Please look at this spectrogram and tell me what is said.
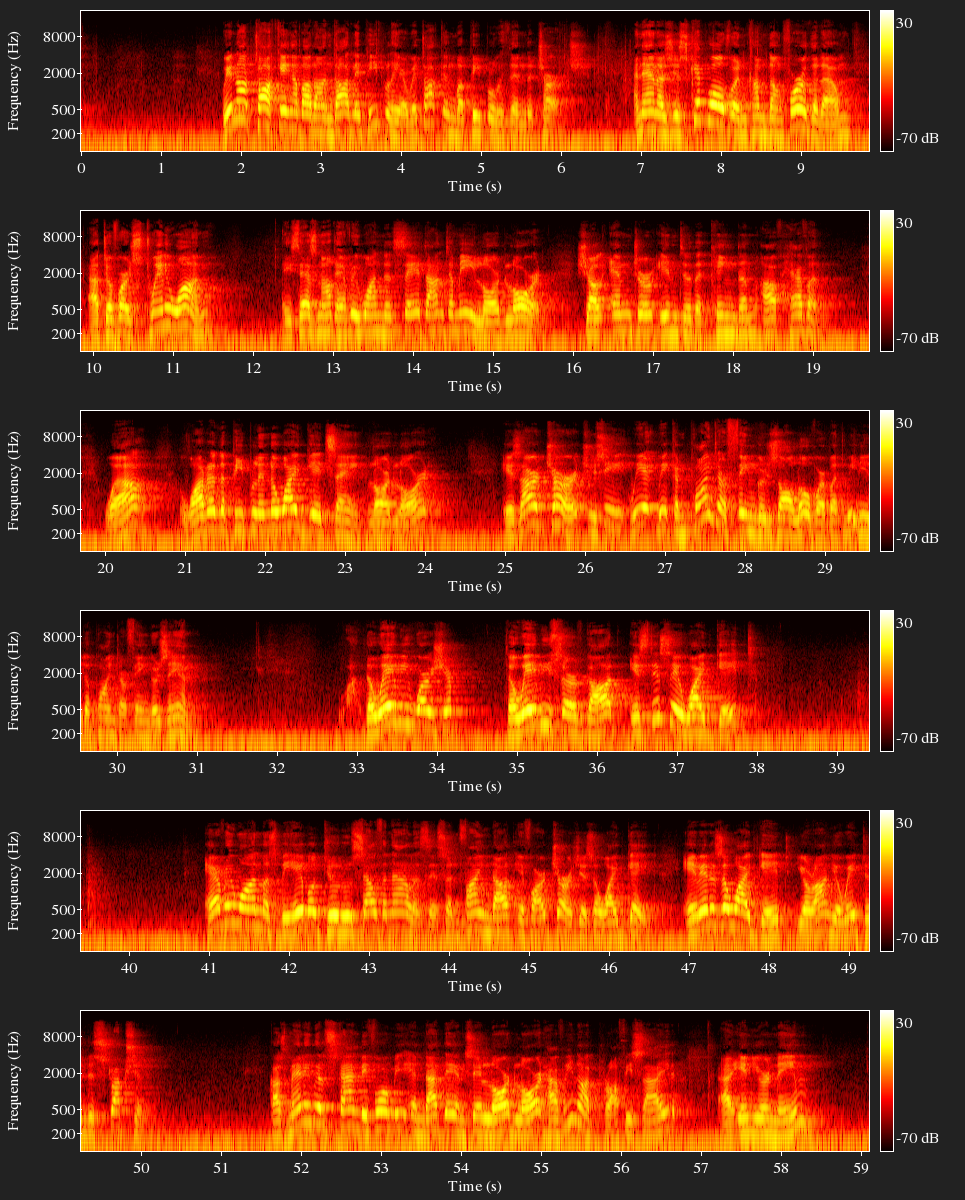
We're not talking about ungodly people here, we're talking about people within the church. And then as you skip over and come down further down uh, to verse 21, he says, Not everyone that saith unto me, Lord, Lord, shall enter into the kingdom of heaven. Well, what are the people in the wide gate saying, Lord, Lord? Is our church, you see, we, we can point our fingers all over, but we need to point our fingers in. The way we worship, the way we serve God, is this a wide gate? Everyone must be able to do self analysis and find out if our church is a wide gate. If it is a wide gate, you're on your way to destruction. Because many will stand before me in that day and say, Lord, Lord, have we not prophesied uh, in your name?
